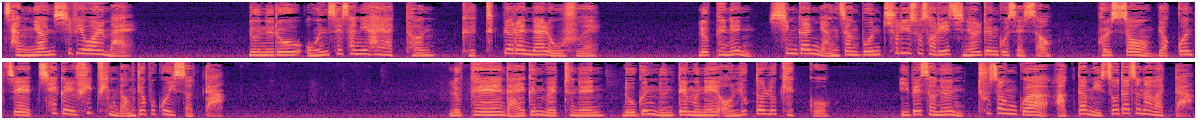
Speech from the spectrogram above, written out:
작년 12월 말, 눈으로 온 세상이 하얗던 그 특별한 날 오후에 루페는 신간 양장본 추리소설이 진열된 곳에서 벌써 몇 권째 책을 휙휙 넘겨보고 있었다. 루페의 낡은 외투는 녹은 눈 때문에 얼룩덜룩했고 입에서는 투정과 악담이 쏟아져 나왔다.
